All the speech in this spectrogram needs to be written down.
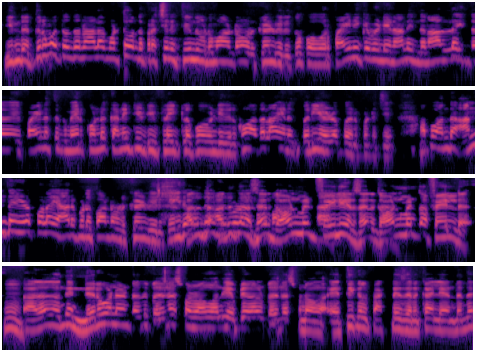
இந்த திரும்ப தந்தனால மட்டும் அந்த பிரச்சனை தீர்ந்து விடுமான்ற ஒரு கேள்வி இருக்கு. இப்போ ஒரு பயணிக்க வேண்டிய நான் இந்த நாள்ல இந்த பயணத்துக்கு மேற்கொண்டு கனெக்டிவிட்டி ஃபிளைட்ல போக வேண்டியது இருக்கும். அதெல்லாம் எனக்கு பெரிய இழப்பு ஏற்பட்டுச்சு. அப்போ அந்த அந்த இழப்பெல்லாம் யாரு கொடுப்பான்ற ஒரு கேள்வி இருக்கு. இது வந்து அது- அதுதான் sir government failure sir. Government தான் ஃபெயில்டு ம். அதாவது வந்து நிறுவனம்ன்றது பிசினஸ் பண்ணுவாங்க வந்து எப்படி வேணாலும் பிசினஸ் பண்ணுவாங்க. எத்திக்கல் ப்ராக்டிஸ் இருக்கா இல்லையான்றது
